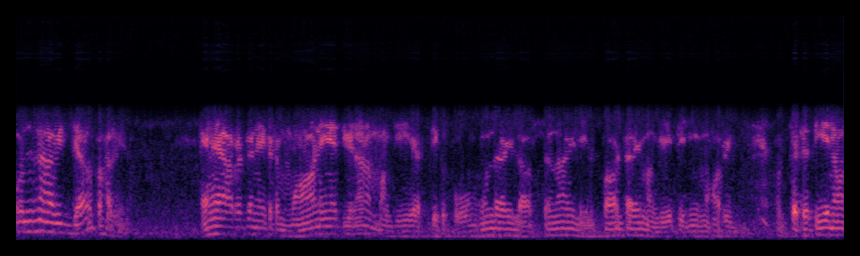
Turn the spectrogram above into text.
ඔන්න අවිද්‍යාව පහළ වෙනවා. ඇහැ අරගෙන ඒකට මානෙ ඇති වෙනවා නම් මගේ ඇස් දෙක කොහොම හොඳයි ලස්සනයි නිල් පාටයි මගේ පෙනීම හරි උත්තර තියෙනවා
